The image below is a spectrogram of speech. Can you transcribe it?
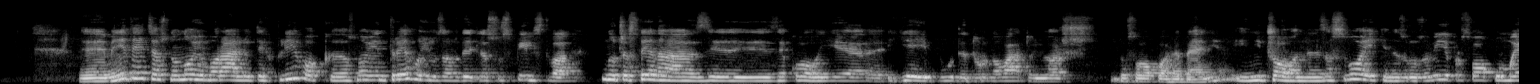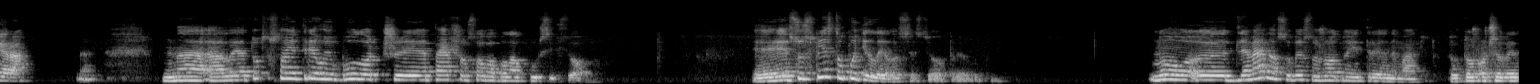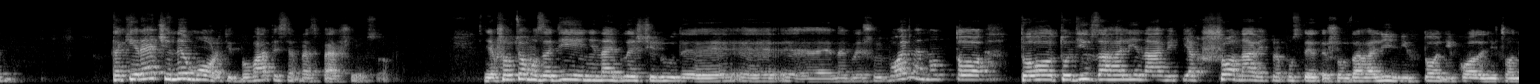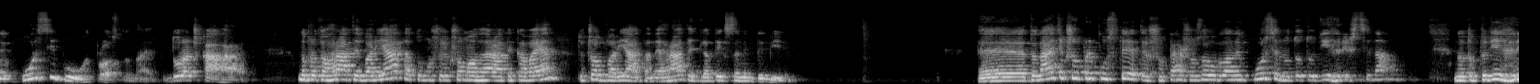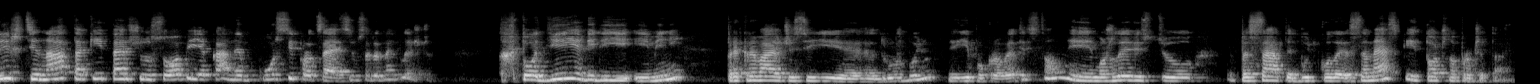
Е, Мені здається, основною мораллю тих плівок, е, основною інтригою завжди для суспільства, ну, частина з, з якого є, є і буде дурноватою аж до свого погребення, і нічого не засвоїть і не зрозуміє про свого кумира. Але тут основною інтригою було, чи перша особа була в курсі всього. Е, Суспільство поділилося з цього приводу. Ну, для мене особисто жодної інтриги немає. Тож, очевидно, такі речі не можуть відбуватися без першої особи. Якщо в цьому задіяні найближчі люди е, е, найближчої бойми, ну то, то тоді, взагалі, навіть якщо навіть припустити, що взагалі ніхто ніколи нічого не в курсі був, просто знаєте, дурачка грати. Ну, просто грати варіата, тому що якщо можна грати КВН, то чого б варіата не грати для тих самих дебілів. Е, то навіть якщо припустити, що перша особа була не в курсі, ну то тоді гріш ціна. Ну тобто тоді гріш ціна такій першій особі, яка не в курсі процесів серед найближчих. Хто діє від її імені, прикриваючись її е, дружбою, її покровительством і можливістю писати будь-коли смс і точно прочитає.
